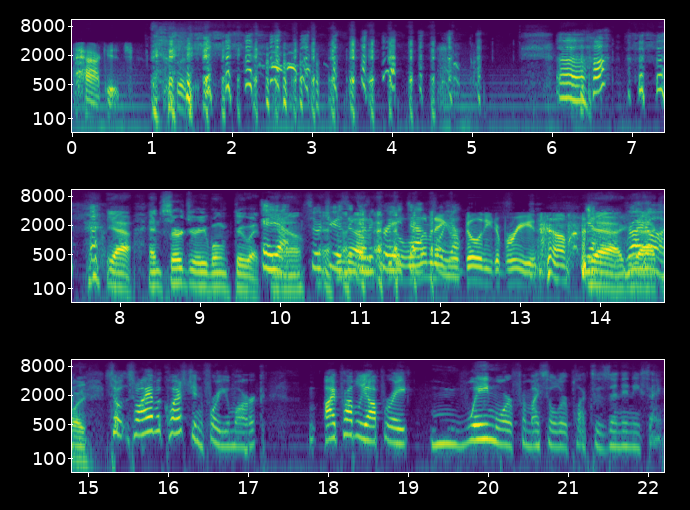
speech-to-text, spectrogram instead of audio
package. uh huh. yeah, and surgery won't do it. Yeah, you know? surgery isn't going to create It'll that eliminate for you. your ability to breathe. Um, yeah, yeah, exactly. Right on. So, so I have a question for you, Mark. I probably operate way more from my solar plexus than anything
